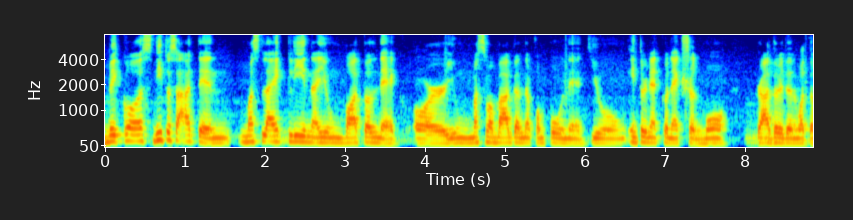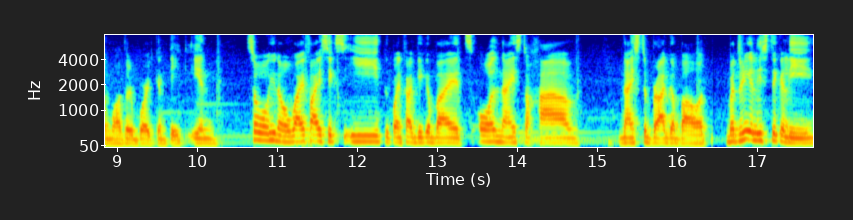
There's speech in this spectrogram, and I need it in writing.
because dito sa atin, mas likely na yung bottleneck or yung mas mabagal na component yung internet connection mo rather than what the motherboard can take in. So, you know, Wi-Fi 6E, 2.5 gigabytes, all nice to have, nice to brag about. But realistically,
